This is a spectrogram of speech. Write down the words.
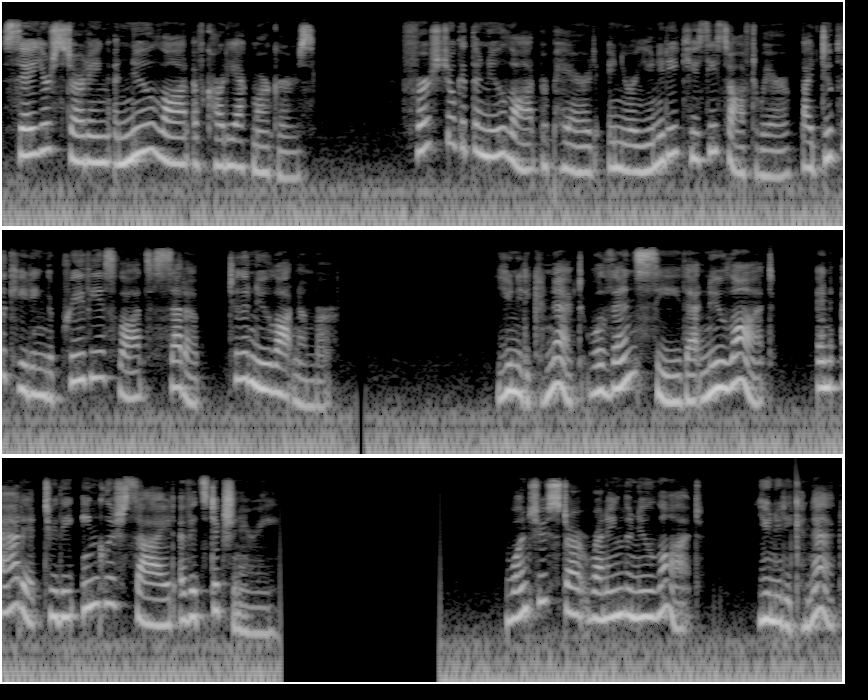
say you're starting a new lot of cardiac markers. First, you'll get the new lot prepared in your Unity QC software by duplicating the previous lot's setup to the new lot number. Unity Connect will then see that new lot and add it to the English side of its dictionary. Once you start running the new lot, Unity Connect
